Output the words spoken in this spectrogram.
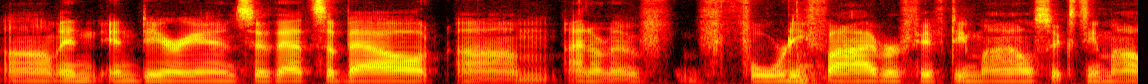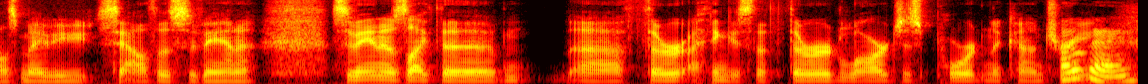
um, in, in Darien. So that's about, um, I don't know, 45 or 50 miles, 60 miles maybe south of Savannah. Savannah is like the uh, third, I think it's the third largest port in the country. Okay.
